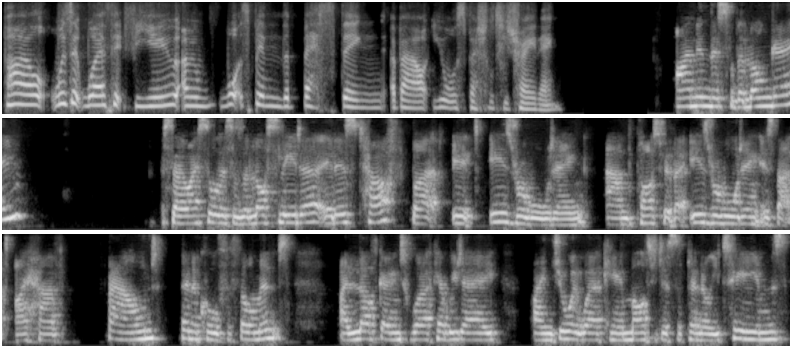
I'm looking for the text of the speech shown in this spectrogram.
Payal, was it worth it for you? I mean, what's been the best thing about your specialty training? I'm in this for the long game. So I saw this as a loss leader. It is tough, but it is rewarding. And the part of it that is rewarding is that I have found clinical fulfillment. I love going to work every day. I enjoy working in multidisciplinary teams.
